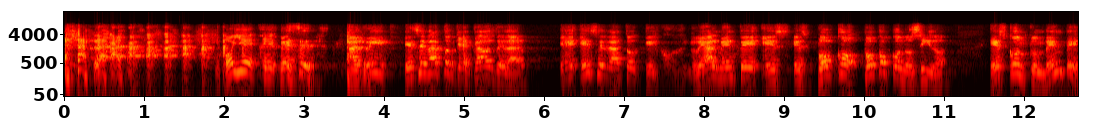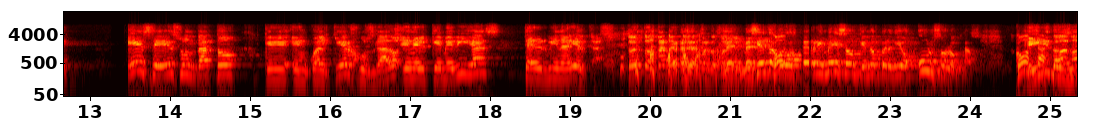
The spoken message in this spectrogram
Oye, eh, ese, ese dato que acabas de dar e, ese dato que realmente es, es poco, poco conocido, es contundente. Ese es un dato que en cualquier juzgado en el que me digas terminaría el caso. Estoy totalmente de acuerdo con me, él. me siento como Perry Mason que no perdió un solo caso. Cosa Sí, no, no,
